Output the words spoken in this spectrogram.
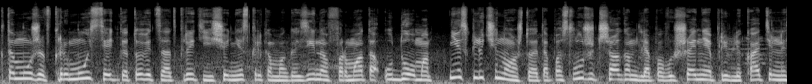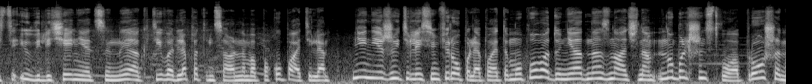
К тому же в Крыму сеть готовится открыть еще несколько магазинов формата «У дома». Не исключено, что это послужит шагом для повышения привлекательности и увеличения цены актива для потенциального покупателя. Мнение жителей Симферополя по этому поводу неоднозначно, но большинство опрошенных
